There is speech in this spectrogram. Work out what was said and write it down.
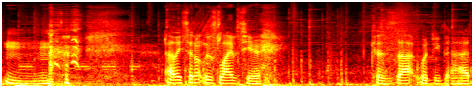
Hmm. At least I don't lose lives here. Because that would be bad.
